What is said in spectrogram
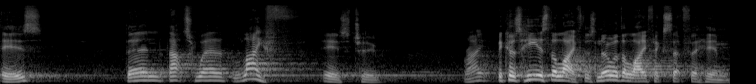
is, then that's where life is too. Right? Because he is the life. There's no other life except for him.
